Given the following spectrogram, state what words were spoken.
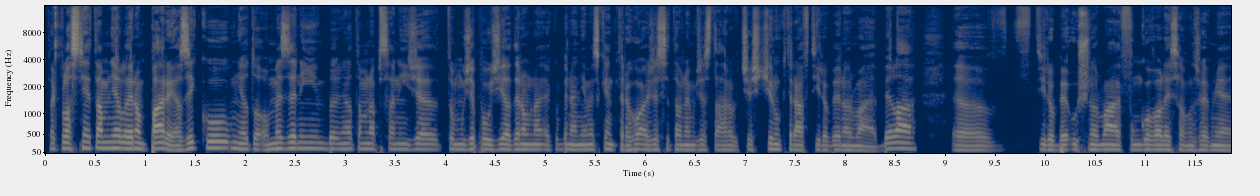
tak vlastně tam měl jenom pár jazyků, měl to omezený, byl, měl tam napsaný, že to může používat jenom na, jakoby na německém trhu a že se tam nemůže stáhnout češtinu, která v té době normálně byla. Té době už normálně fungovaly samozřejmě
